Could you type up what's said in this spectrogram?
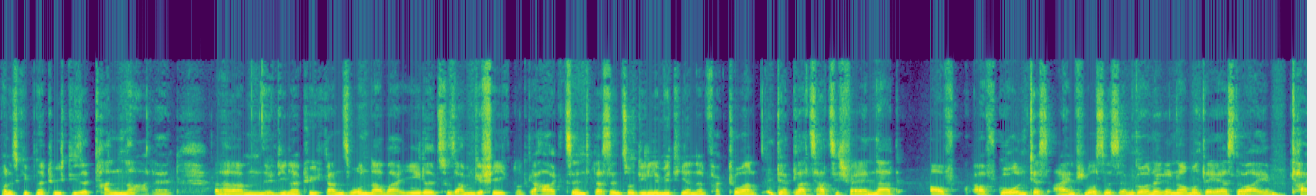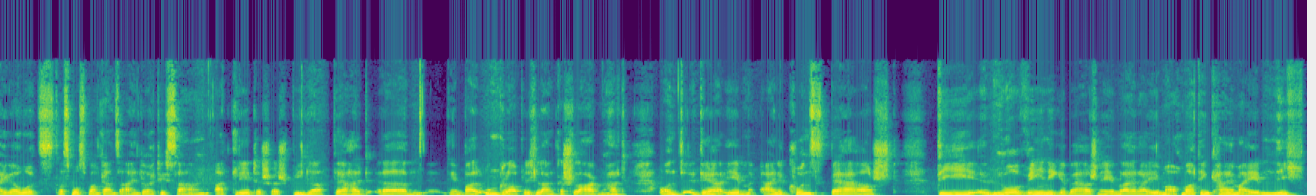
Und es gibt natürlich diese Tannennadeln, ähm, die natürlich ganz wunderbar edel zusammengefegt und gehakt sind. Das sind so die limitierenden Faktoren. Der Platz hat sich verändert, auf, aufgrund des Einflusses im Grunde genommen. Und der erste war eben Tiger Woods. Das muss man ganz eindeutig sagen. Athletischer Spieler, der halt ähm, den Ball unglaublich lang geschlagen hat und der eben eine Kunst beherrscht, die nur wenige beherrschen, eben leider eben auch Martin Keimer eben nicht.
